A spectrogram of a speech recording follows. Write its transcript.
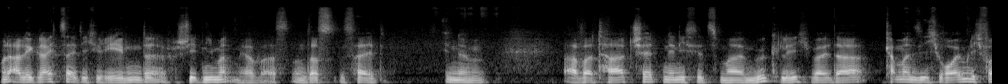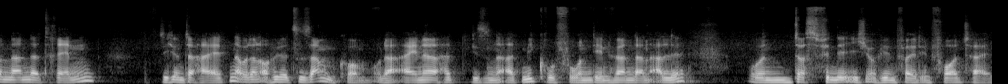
und alle gleichzeitig reden, da versteht niemand mehr was. Und das ist halt in einem Avatar-Chat, nenne ich es jetzt mal, möglich, weil da kann man sich räumlich voneinander trennen sich unterhalten, aber dann auch wieder zusammenkommen. Oder einer hat wie so eine Art Mikrofon, den hören dann alle. Und das finde ich auf jeden Fall den Vorteil.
